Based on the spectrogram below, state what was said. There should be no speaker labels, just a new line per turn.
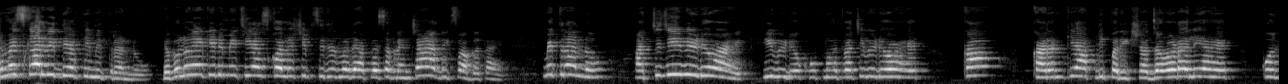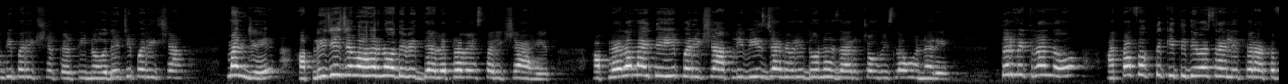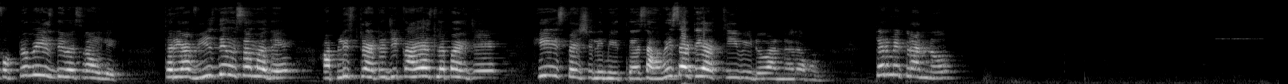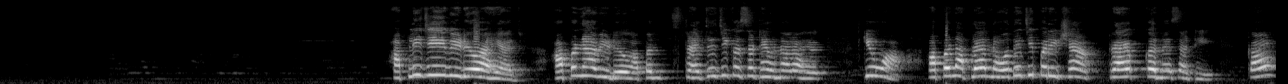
नमस्कार विद्यार्थी मित्रांनो. डबल ओ अकॅडमीची या स्कॉलरशिप सिरीजमध्ये आपल्या सगळ्यांच्या हार्दिक स्वागत आहे. मित्रांनो आजची जी व्हिडिओ आहेत ही व्हिडिओ खूप महत्त्वाची व्हिडिओ आहेत. का? कारण की आपली परीक्षा जवळ आली आहेत. कोणती परीक्षा? तर ती नवोदयची परीक्षा. म्हणजे आपली जी जवाहर नवोदय विद्यालय प्रवेश परीक्षा आहेत आपल्याला माहिती आहे ही परीक्षा आपली वीस जानेवारी दोन हजार चोवीसला होणार आहे. तर मित्रांनो आता फक्त किती दिवस राहिले? तर आता फक्त वीस दिवस राहिलेत. तर या वीस दिवसामध्ये आपली स्ट्रॅटेजी काय असलं पाहिजे? ही स्पेशली मी त्या सहावीसाठी आजची व्हिडिओ आणणार आहोत. तर मित्रांनो आपली जी व्हिडिओ आहे आज आपण हा व्हिडिओ आपण स्ट्रॅटेजी कसं ठेवणार आहोत? किंवा आपण आपल्या नवोदयची परीक्षा क्रॅक करण्यासाठी काय?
